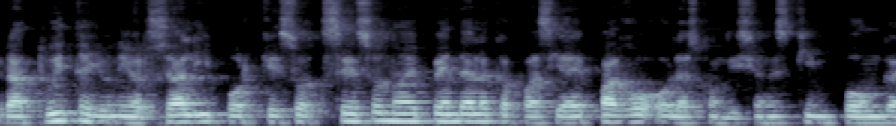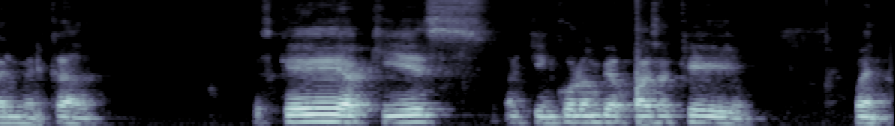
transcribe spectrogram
gratuita y universal y porque su acceso no depende de la capacidad de pago o las condiciones que imponga el mercado. Es que aquí es aquí en Colombia pasa que, bueno,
